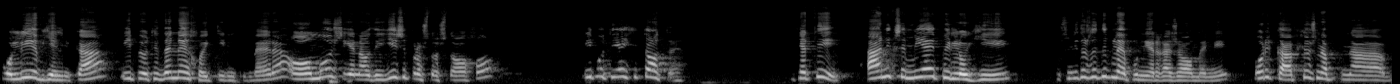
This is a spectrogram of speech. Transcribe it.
Πολύ ευγενικά είπε ότι δεν έχω εκείνη τη μέρα, όμως για να οδηγήσει προς το στόχο, είπε ότι έχει τότε. Γιατί άνοιξε μία επιλογή, που συνήθως δεν τη βλέπουν οι εργαζόμενοι, μπορεί κάποιος να, να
